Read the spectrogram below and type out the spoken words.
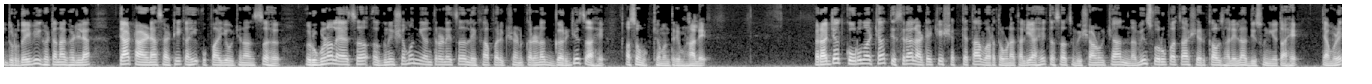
दुर्दैवी घटना घडल्या. त्या टाळण्यासाठी काही उपाययोजनांसह रुग्णालयाचं अग्निशमन यंत्रणेचं लेखापरीक्षण करणं गरजेचं आहे असं मुख्यमंत्री म्हणाले. राज्यात कोरोनाच्या तिसऱ्या लाटेची शक्यता वर्तवण्यात आली आहे तसंच विषाणूच्या नवीन स्वरूपाचा शिरकाव झालेला दिसून येत आहे. त्यामुळे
